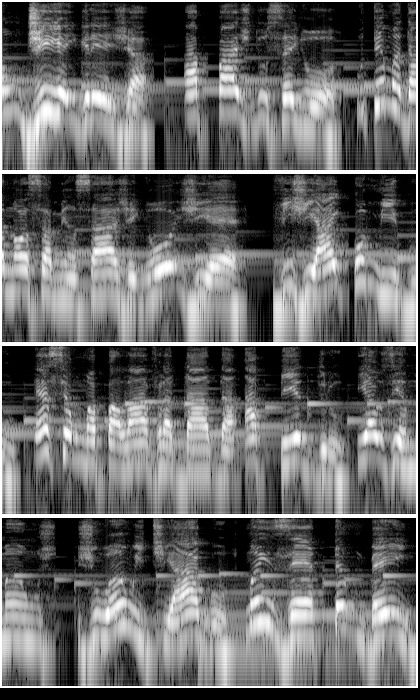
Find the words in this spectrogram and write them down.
Bom dia, igreja! A paz do Senhor. O tema da nossa mensagem hoje é Vigiai comigo. Essa é uma palavra dada a Pedro e aos irmãos João e Tiago, mas é também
